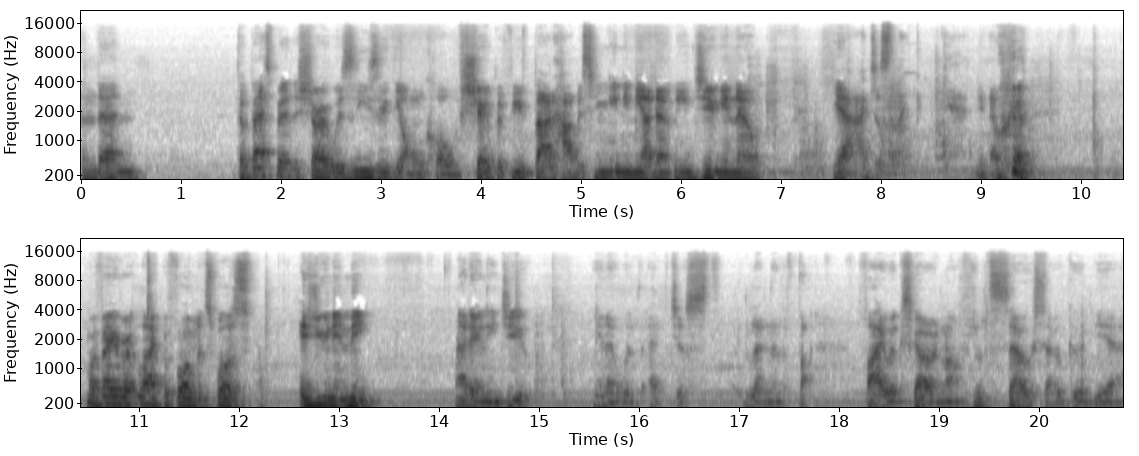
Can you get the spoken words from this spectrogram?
And then the best bit of the show was easily the encore with Shape of You, Bad Habits, You Need Me, I Don't Need You, you know. Yeah, I just like, yeah, you know. My favourite live performance was Is You Need Me, I Don't Need You. You know, with Ed just letting the fi- fireworks going off. So, so good, yeah.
